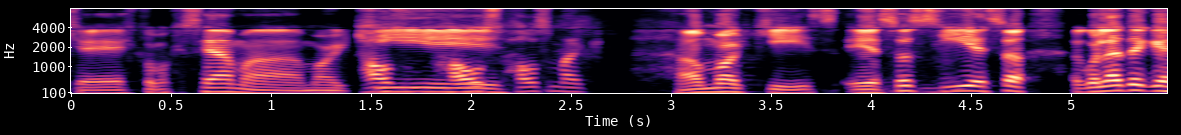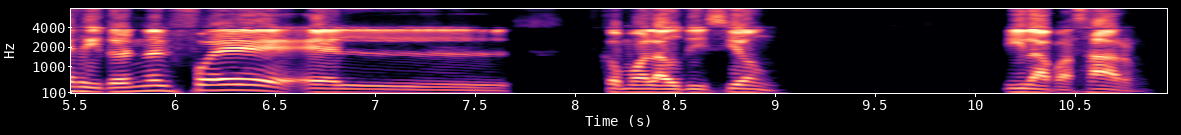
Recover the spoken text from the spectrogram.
que es, ¿cómo que se llama? House, Marquee. House. How Marquis. Eso sí, eso. Acuérdate que Returnal fue el como la audición. Y la pasaron.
